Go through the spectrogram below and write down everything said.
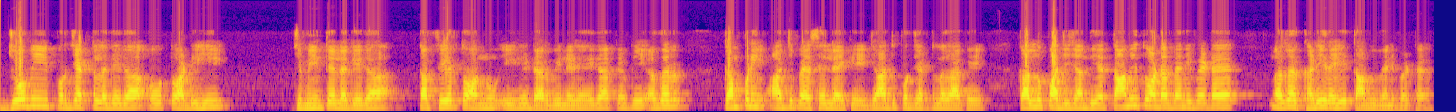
ਜੋ ਵੀ ਪ੍ਰੋਜੈਕਟ ਲੱਗੇਗਾ, ਉਹ ਤੁਹਾਡੀ ਹੀ ਜ਼ਮੀਨ ਤੇ ਲੱਗੇਗਾ। ਤਾਂ ਫਿਰ ਤੁਹਾਨੂੰ ਇਹ ਡਰ ਵੀ ਨਹੀਂ ਰਹੇਗਾ, ਕਿਉਂਕਿ ਅਗਰ ਕੰਪਨੀ ਅੱਜ ਪੈਸੇ ਲੈ ਕੇ ਜਾਂ ਅੱਜ ਪ੍ਰੋਜੈਕਟ ਲਗਾ ਕੇ ਕੱਲ ਨੂੰ ਭੱਜ ਜਾਂਦੀ ਹੈ, ਤਾਂ ਵੀ ਤੁਹਾਡਾ ਬੈਨੀਫਿਟ ਹੈ, ਅਗਰ ਖੜੀ ਰਹੀ ਤਾਂ ਵੀ ਬੈਨੀਫਿਟ ਹੈ।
